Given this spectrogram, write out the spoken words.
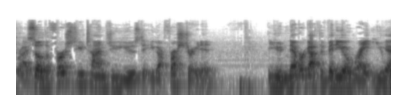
Right. So the first few times you used it, you got frustrated. You never got the video right. You Yes.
